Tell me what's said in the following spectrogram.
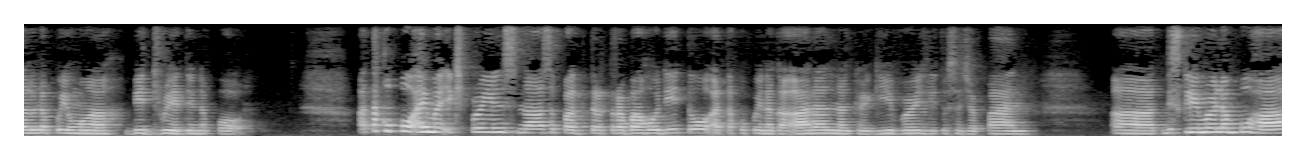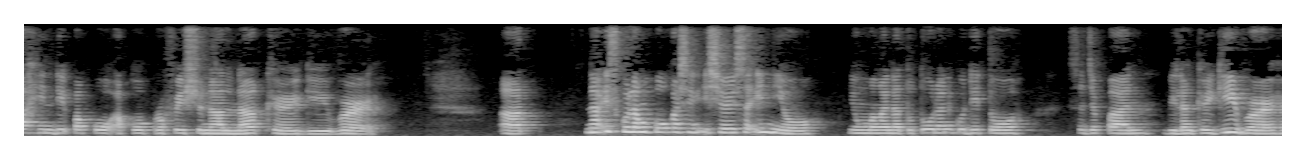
lalo na po yung mga bedridden na po. At ako po ay may experience na sa pagtatrabaho dito at ako po ay nag-aaral ng caregiver dito sa Japan. At uh, disclaimer lang po ha, hindi pa po ako professional na caregiver. At nais ko lang po kasing i-share sa inyo yung mga natutunan ko dito sa Japan bilang caregiver.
